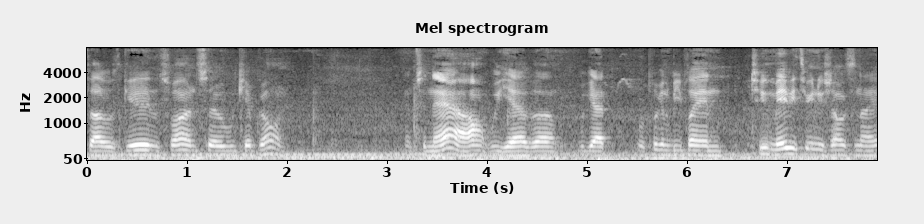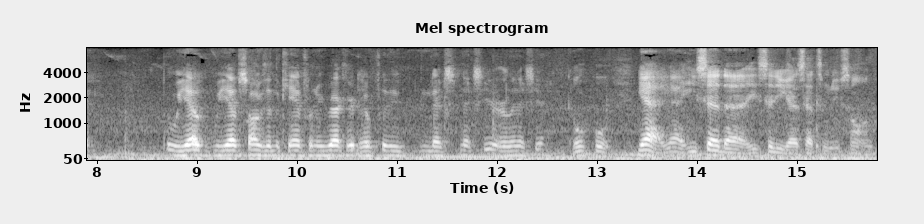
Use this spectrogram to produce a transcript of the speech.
thought it was good and it was fun, so we kept going. And so now we have uh, we got we're going to be playing two maybe three new songs tonight, but we have we have songs in the can for a new record. Hopefully next next year, early next year. Cool, cool. Yeah, yeah. He said uh, he said you guys had some new songs.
